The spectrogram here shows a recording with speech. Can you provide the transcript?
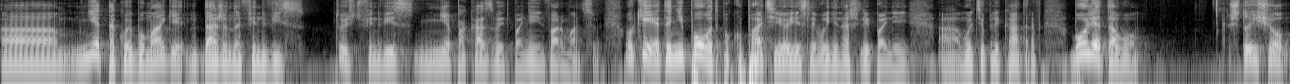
э, нет такой бумаги даже на Finviz. То есть Finviz не показывает по ней информацию. Окей, это не повод покупать ее, если вы не нашли по ней а, мультипликаторов. Более того, что еще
